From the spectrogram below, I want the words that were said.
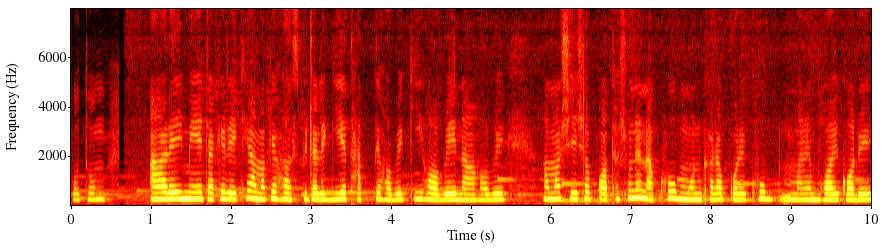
প্রথম আর এই মেয়েটাকে রেখে আমাকে হসপিটালে গিয়ে থাকতে হবে, কি হবে, না হবে, আমার সেই সব কথা শুনে না খুব মন খারাপ করে, খুব মানে ভয় করে।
